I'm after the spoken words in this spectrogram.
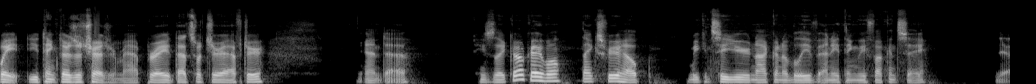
Wait, you think there's a treasure map, right? That's what you're after. And uh, he's like, "Okay, well, thanks for your help. We can see you're not gonna believe anything we fucking say." Yeah.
